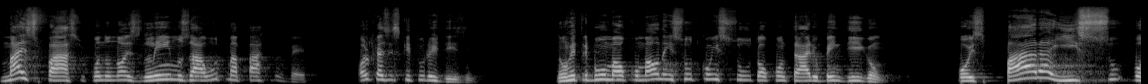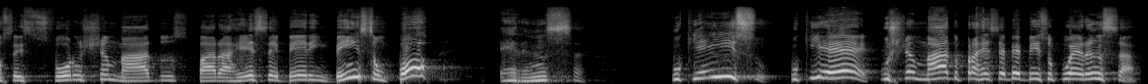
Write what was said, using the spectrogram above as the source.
mais fácil quando nós lemos a última parte do verso. Olha o que as escrituras dizem. Não retribuam mal com mal, nem insulto com insulto, ao contrário, bendigam. Pois para isso vocês foram chamados para receberem bênção por herança. O que é isso? O que é o chamado para receber bênção por herança?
